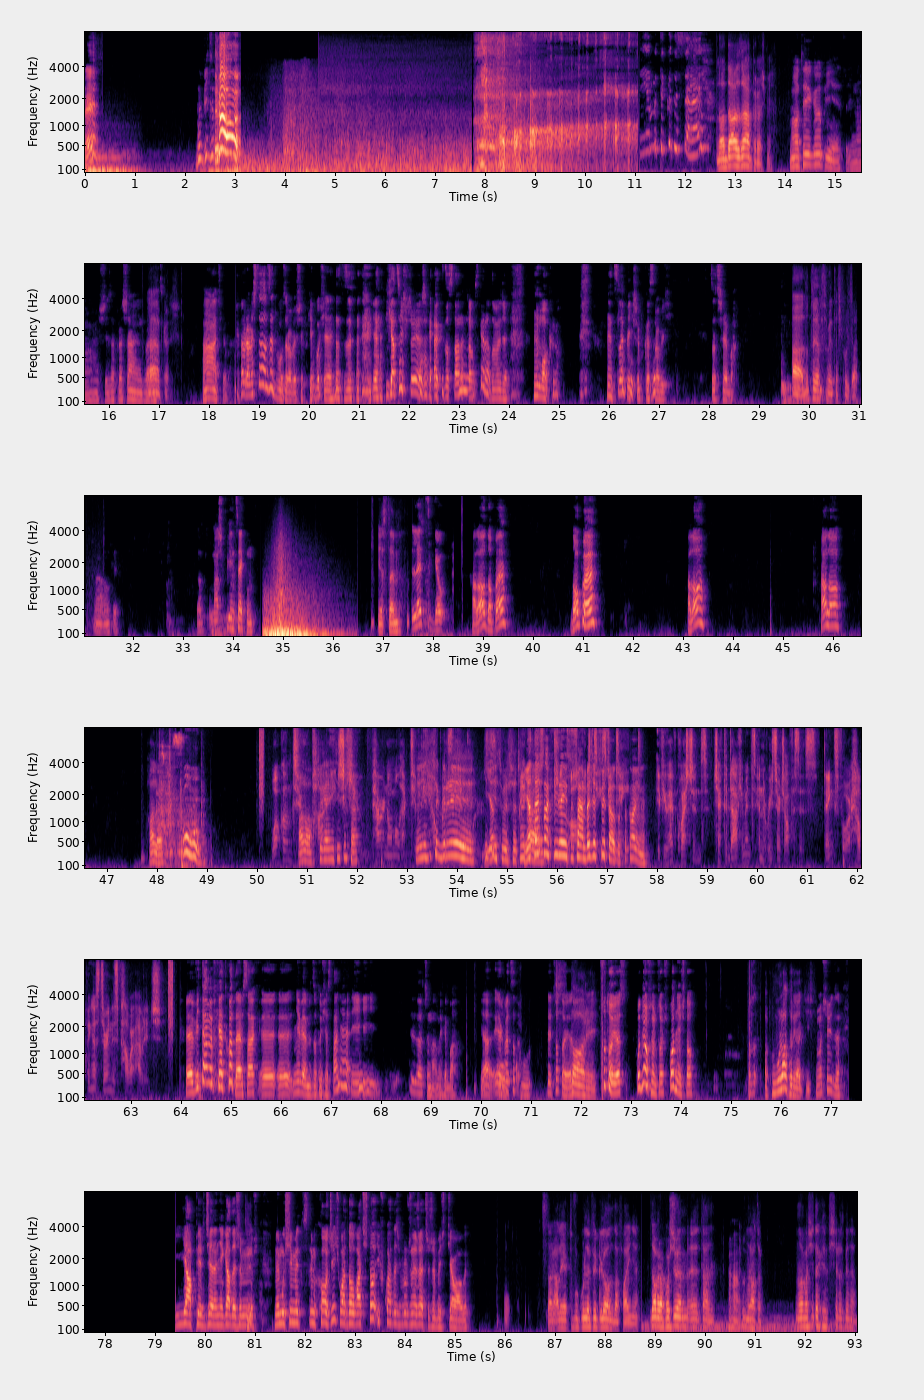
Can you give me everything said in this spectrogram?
dobry. No widzę. A! Ja my tylko desaj. No da, zaproś mnie. No ty głupi jesteś, no. Już się zapraszałem dwa razy. Zaproś. A, ciekawe. Dobra, wiesz co, ze dwóch zrobię szybkie, bo się... Z, ja, ja coś czuję, że jak dostanę jumpscare'a, to będzie mokro. Więc lepiej szybko zrobić, co trzeba. A, no to ja w sumie też pójdę. A, okej. To Masz 5 sekund. Jestem. Let's go. Halo, dopę? Dopę? Halo? Halo? Halo. Uuu. Welcome to Halo, czekaj, nic nie słyszę. Paranormal Ja nie słyszę gry. Nic Ja- nie słyszę, czekaj. Ja też na chwilę nie słyszałem, będzie słyszał, to spokojnie. If you have questions, check the documents in the research offices. Thanks for helping us during this power outage. E, witamy w headquartersach. E, e, nie wiemy co tu się stanie i, i zaczynamy chyba. Ja jakby co to... Ty, co to jest? Story. Co to jest? Podniosłem coś, podnieś to. Akumulator jakiś. No właśnie widzę. Ja pierdzielę, nie gadę, że my, Ty. mus my musimy z tym chodzić, ładować to i wkładać w różne rzeczy, żeby działały. Stary, ale jak to w ogóle wygląda fajnie. Dobra, włożyłem y, ten Aha, tutaj. akumulator. No właśnie tak się rozgadałem.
